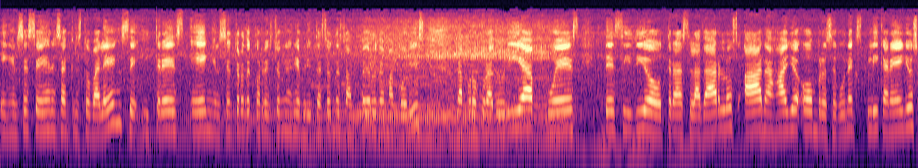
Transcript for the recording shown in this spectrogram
en el CCR San Cristobalense y tres en el Centro de Corrección y Rehabilitación de San Pedro de Macorís, la Procuraduría pues decidió trasladarlos a Najayo Hombres, según explican ellos,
